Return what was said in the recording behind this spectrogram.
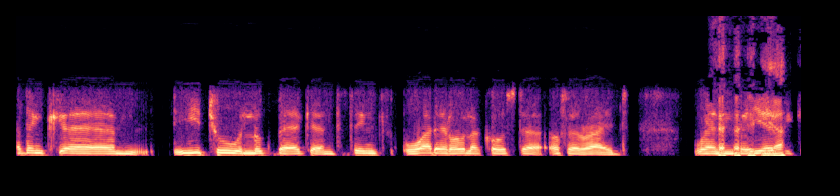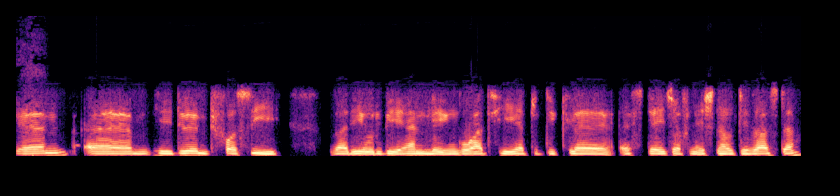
I think um, he too will look back and think, what a roller coaster of a ride. When the year yeah. began, um, he didn't foresee that he would be handling what he had to declare a state of national disaster.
